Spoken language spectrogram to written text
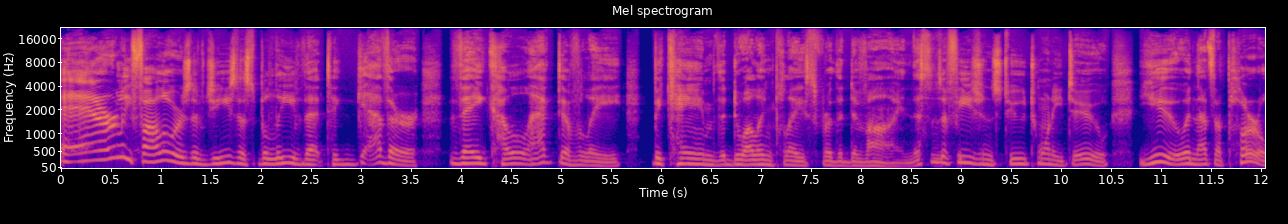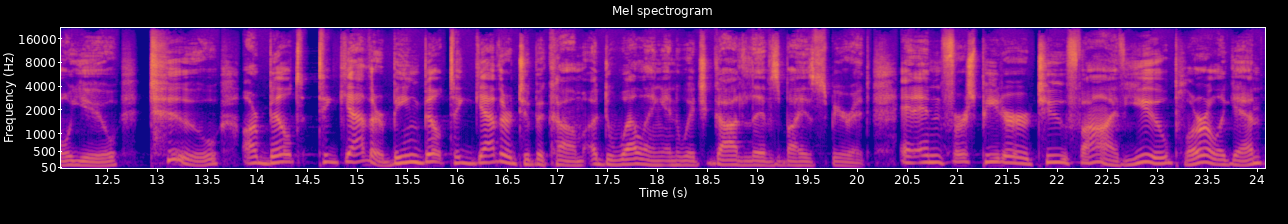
And early followers of Jesus believed that together they collectively became the dwelling place for the divine. This is Ephesians 2:22. You, and that's a plural you, two are built together, being built together to become a dwelling in which God lives by his spirit. And in 1 Peter 2 5, you, plural again,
